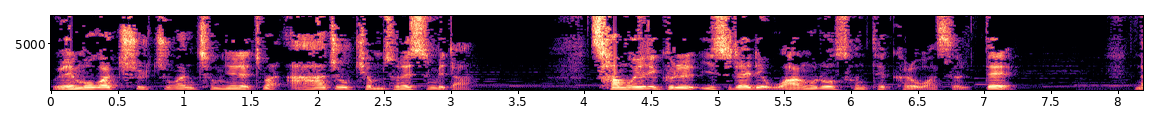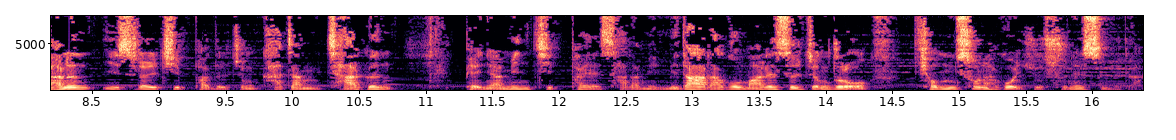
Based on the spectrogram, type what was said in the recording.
외모가 출중한 청년이었지만 아주 겸손했습니다. 사무엘이 그를 이스라엘의 왕으로 선택하러 왔을 때 나는 이스라엘 지파들 중 가장 작은 베냐민 지파의 사람입니다. 라고 말했을 정도로 겸손하고 유순했습니다.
